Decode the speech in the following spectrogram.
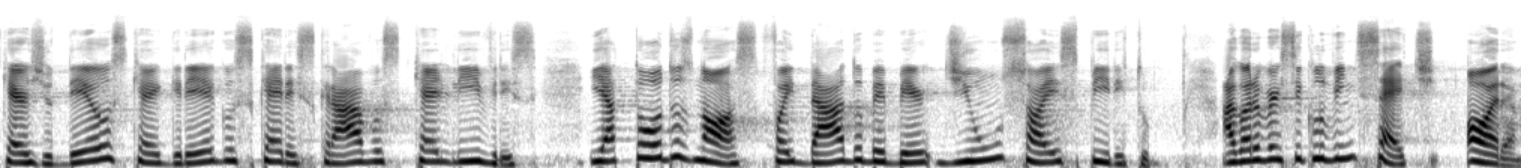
quer judeus, quer gregos, quer escravos, quer livres, e a todos nós foi dado beber de um só Espírito. Agora o versículo 27. Ora,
